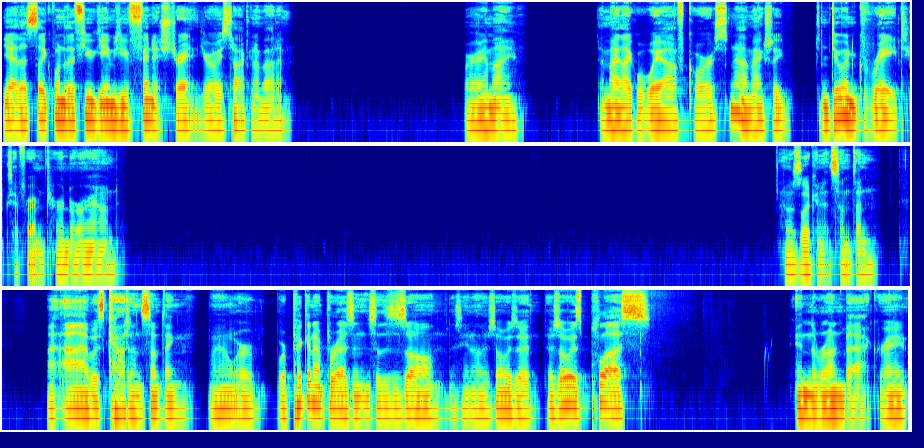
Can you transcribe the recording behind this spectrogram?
yeah that's like one of the few games you've finished right you're always talking about it where am i Am I like way off course? No, I'm actually I'm doing great, except for I'm turned around. I was looking at something. My eye was caught on something. Well, we're we're picking up resin, so this is all you know. There's always a there's always plus in the run back, right?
